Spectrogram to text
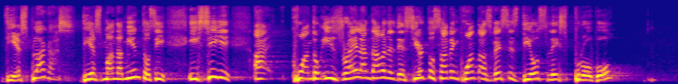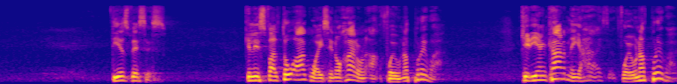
Diez plagas, diez mandamientos. Y, y sigue, ah, cuando Israel andaba en el desierto, ¿saben cuántas veces Dios les probó? Diez veces. Que les faltó agua y se enojaron. Ah, fue una prueba. Querían carne. Ah, fue una prueba.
